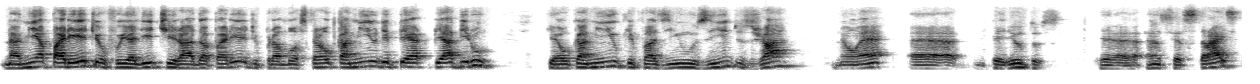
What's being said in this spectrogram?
na minha parede, eu fui ali tirar da parede para mostrar o caminho de Piabiru, que é o caminho que faziam os índios já, não é, é em períodos é, ancestrais,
